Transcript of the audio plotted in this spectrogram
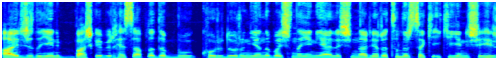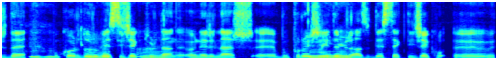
ayrıca da yeni başka bir hesapla da bu koridorun yanı başında yeni yerleşimler yaratılırsa ki iki yeni şehir de bu koridoru evet, besleyecek evet. türden öneriler e, bu projeyi Aynen. de biraz destekleyecek e,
